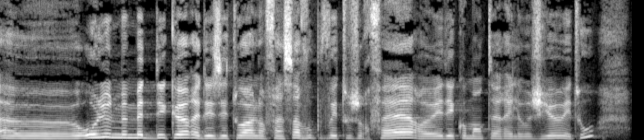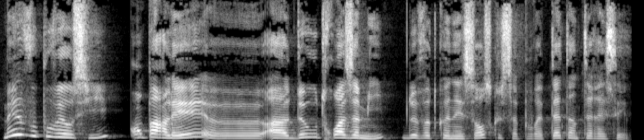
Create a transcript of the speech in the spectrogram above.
euh, au lieu de me mettre des cœurs et des étoiles, enfin ça vous pouvez toujours faire, euh, et des commentaires élogieux et tout, mais vous pouvez aussi en parler à deux ou trois amis de votre connaissance que ça pourrait peut-être intéresser.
